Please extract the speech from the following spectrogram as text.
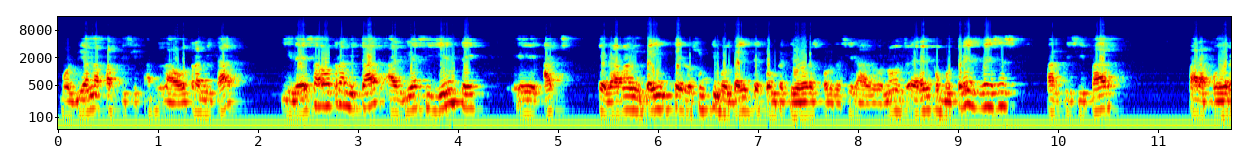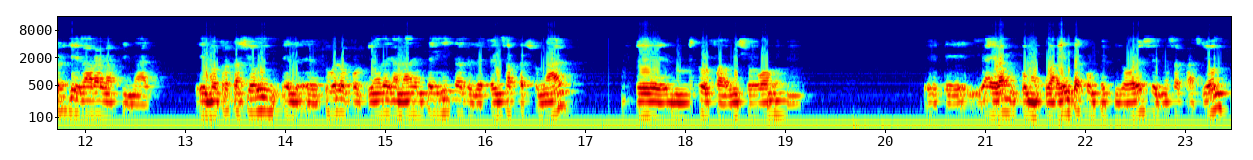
volvían a participar la otra mitad y de esa otra mitad al día siguiente quedaban 20, los últimos 20 competidores por decir algo, ¿no? Eran como tres veces participar para poder llegar a la final. En otra ocasión tuve la oportunidad de ganar en técnicas de defensa personal, eh, nuestro Fabricio Gómez, eh, eh eran como 40 competidores en esa ocasión.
